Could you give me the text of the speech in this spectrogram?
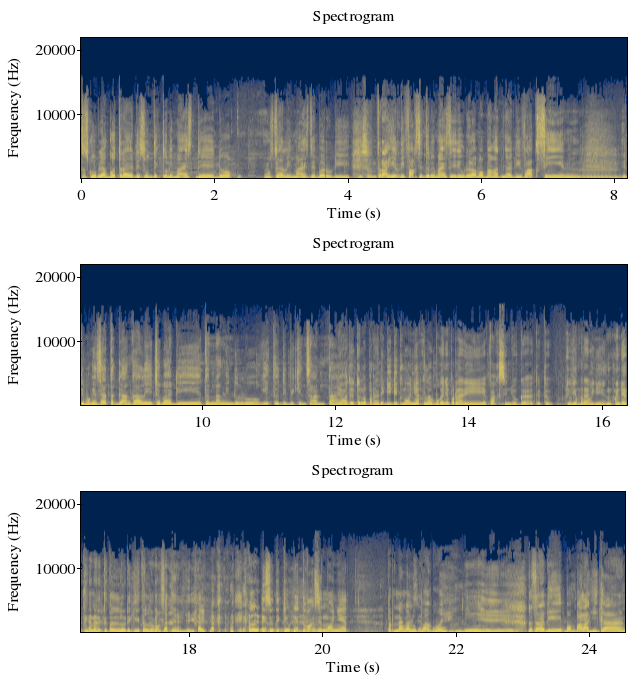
terus gue bilang gue terakhir disuntik tuh 5 SD dok. Maksudnya 5 SD baru di Disuntik. terakhir divaksin tuh 5 SD jadi udah lama banget nggak divaksin. Hmm. Jadi mungkin saya tegang kali. Coba ditenangin dulu gitu, dibikin santai. Yang waktu itu lo pernah digigit monyet lo bukannya pernah divaksin juga waktu itu? Lo kan pernah digigit monyet kan waktu itu? Lu digigit lu maksudnya. kan lo disuntik juga tuh vaksin monyet. Pernah sih? Lupa lo? gue. Ih. Terus saya dipompa lagi kan.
